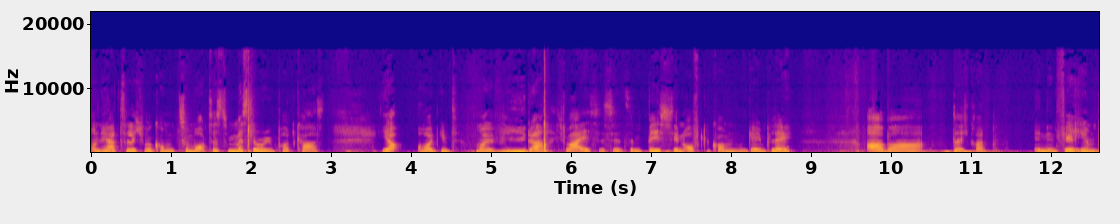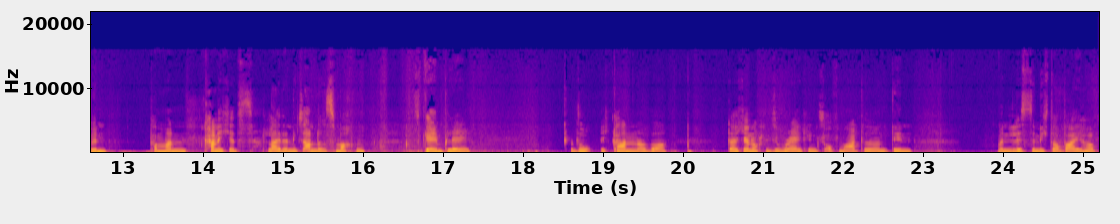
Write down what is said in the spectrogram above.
und herzlich willkommen zu Mortis Mystery Podcast. Ja, heute gibt mal wieder, ich weiß, ist jetzt ein bisschen oft gekommen, Gameplay. Aber da ich gerade in den Ferien bin, kann man, kann ich jetzt leider nichts anderes machen als Gameplay. Also ich kann, aber da ich ja noch diese Rankings offen hatte und den meine Liste nicht dabei habe,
